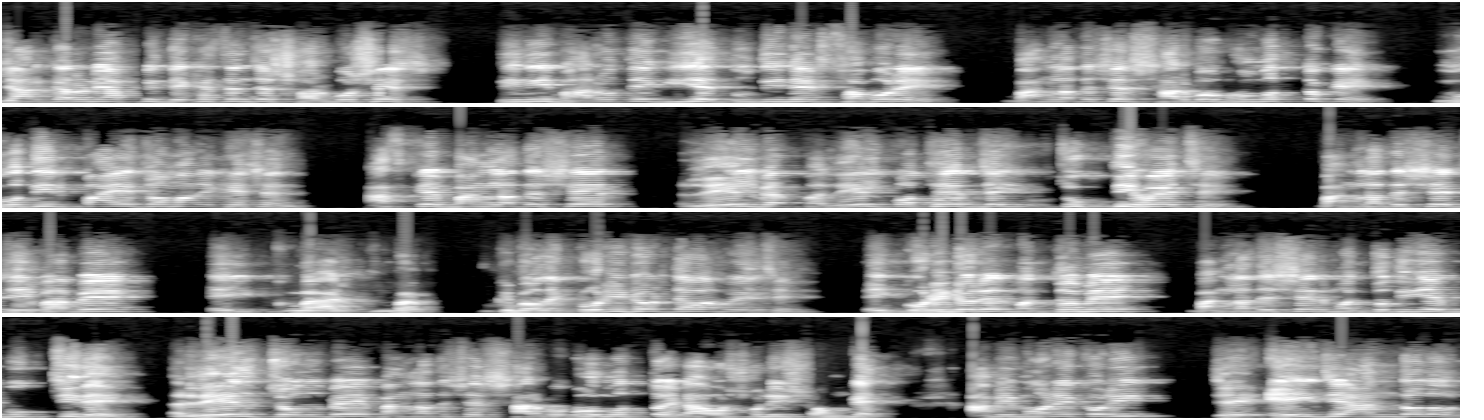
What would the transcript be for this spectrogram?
যার কারণে আপনি দেখেছেন যে সর্বশেষ তিনি ভারতে গিয়ে দুদিনের সফরে বাংলাদেশের সার্বভৌমত্বকে মোদির পায়ে জমা রেখেছেন। আজকে বাংলাদেশের রেল ব্যাপার রেল পথের যে চুক্তি হয়েছে, বাংলাদেশে যেভাবে এই কি বলে করিডোর দেওয়া হয়েছে, এই করিডোরের মাধ্যমে বাংলাদেশের মধ্য দিয়ে বুক চিরে রেল চলবে, বাংলাদেশের সার্বভৌমত্ব এটা অশনির সংকেত। আমি মনে করি যে এই যে আন্দোলন,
